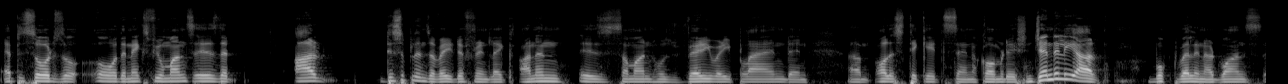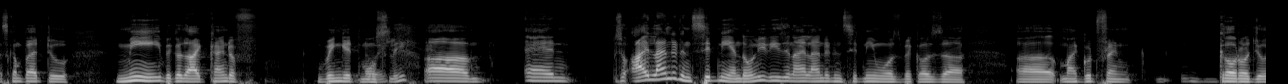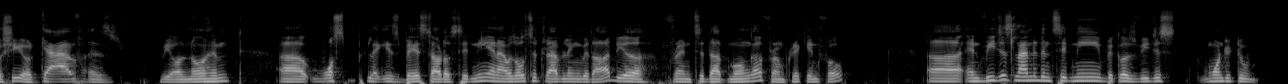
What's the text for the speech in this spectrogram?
episodes o- over the next few months is that our disciplines are very different. Like anand is someone who's very very planned and um, all his tickets and accommodation generally are booked well in advance as compared to me because i kind of wing it mostly. Um, and so I landed in Sydney, and the only reason I landed in Sydney was because uh, uh, my good friend Gaurav Joshi, or Gav, as we all know him, uh, was like is based out of Sydney, and I was also traveling with our dear friend Siddharth Monga from Cricinfo, uh, and we just landed in Sydney because we just wanted to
